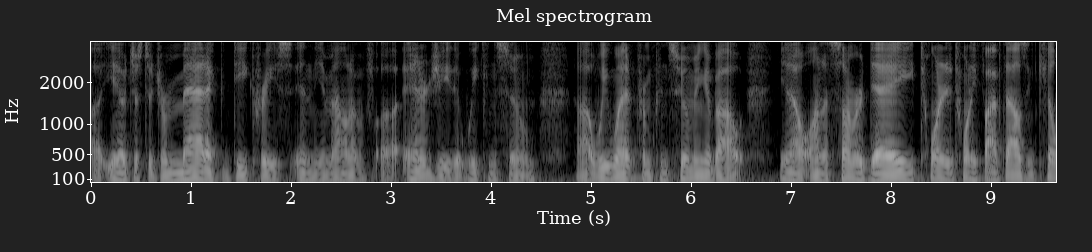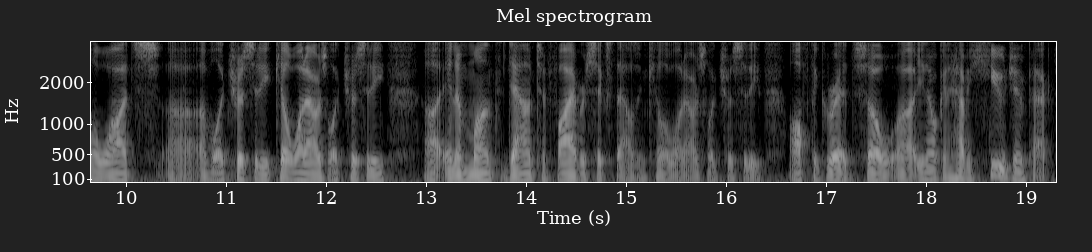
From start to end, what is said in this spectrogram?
uh, you know, just a dramatic decrease in the amount of uh, energy that we consume. Uh, we went from consuming about, you know, on a summer day, 20 to 25,000 kilowatts uh, of electricity, kilowatt hours of electricity uh, in a month, down to five or 6,000 kilowatt hours of electricity off the grid. So, you know, it can have a huge impact.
